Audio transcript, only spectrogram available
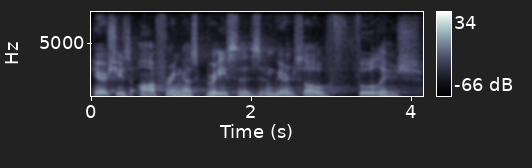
Here she's offering us graces, and we are so foolish.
